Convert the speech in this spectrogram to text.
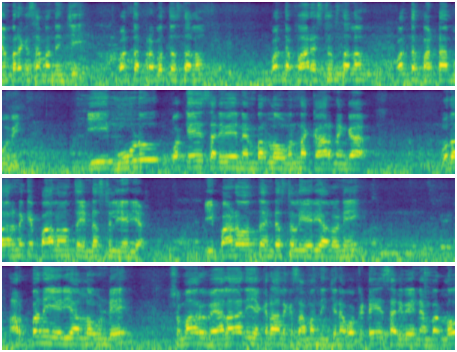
నెంబర్కి సంబంధించి కొంత ప్రభుత్వ స్థలం కొంత ఫారెస్ట్ స్థలం కొంత పట్టా భూమి. ఈ మూడు ఒకే సర్వే నెంబర్లో ఉన్న కారణంగా ఉదాహరణకి పాలవంత ఇండస్ట్రియల్ ఏరియా. ఈ పాడవంత ఇండస్ట్రియల్ ఏరియాలోని అర్బన్ ఏరియాల్లో ఉండే సుమారు వేలాది ఎకరాలకు సంబంధించిన ఒకటే సర్వే నెంబర్లో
